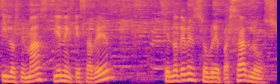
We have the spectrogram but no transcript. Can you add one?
y los demás tienen que saber que no deben sobrepasarlos.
